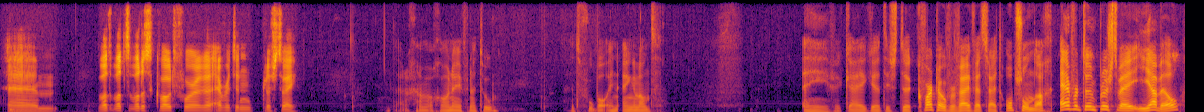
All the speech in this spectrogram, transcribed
Ehm, wat, wat, wat is de quote voor Everton plus 2? Daar gaan we gewoon even naartoe. Het voetbal in Engeland. Even kijken. Het is de kwart over vijf wedstrijd op zondag. Everton plus 2, jawel. 1,77.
